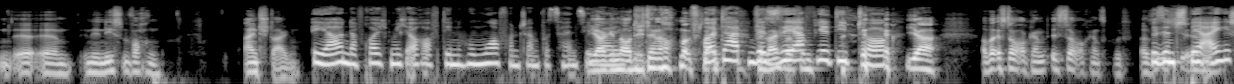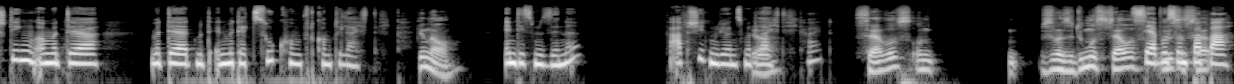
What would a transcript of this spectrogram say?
äh, äh, in den nächsten Wochen einsteigen. Ja, und da freue ich mich auch auf den Humor von Shampoos Heinzi. ja, genau, die dann auch mal vielleicht. Heute hatten wir sehr viel Deep Talk. Ja, aber ist doch auch ganz, ist doch auch ganz gut. Also Wir sind ich, schwer ähm, eingestiegen und mit der, mit der, mit, mit der Zukunft kommt die Leichtigkeit. Genau. In diesem Sinne, Verabschieden wir uns mit Ja. Leichtigkeit. Servus und beziehungsweise du musst Servus. Servus und Baba.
